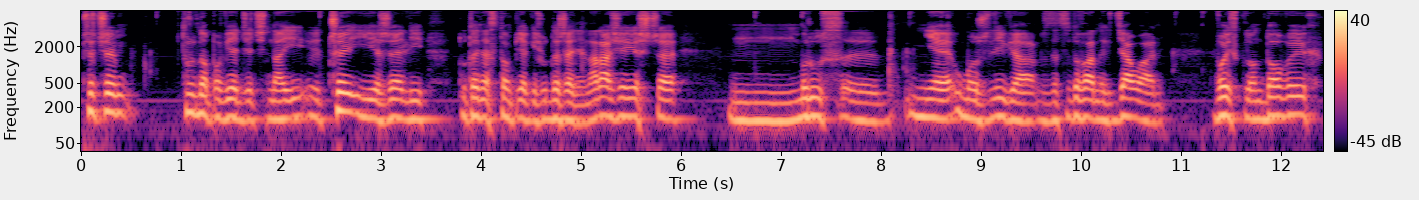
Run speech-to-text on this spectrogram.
przy czym trudno powiedzieć, na, czy i jeżeli tutaj nastąpi jakieś uderzenie. Na razie jeszcze mm, mróz y, nie umożliwia zdecydowanych działań wojsk lądowych.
